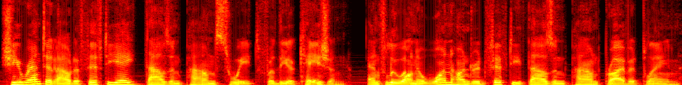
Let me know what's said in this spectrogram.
She rented out a £58,000 suite for the occasion and flew on a £150,000 private plane.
